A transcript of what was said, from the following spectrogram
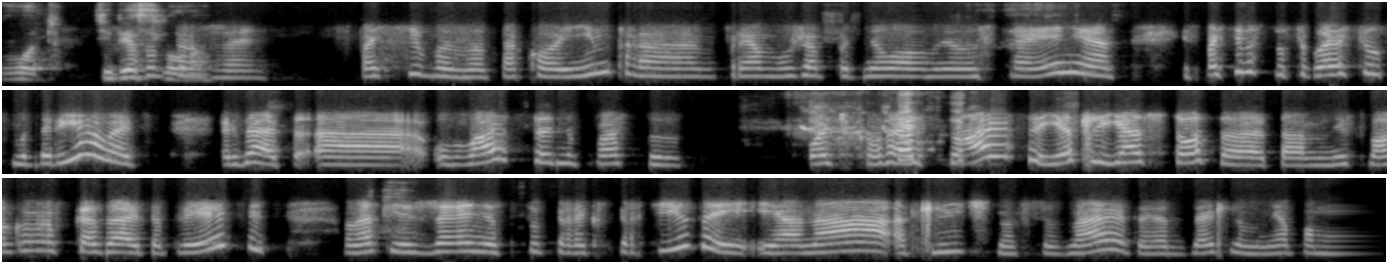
Вот, тебе Супер, слово. Жень. Спасибо за такое интро, прям уже подняло мне настроение. И спасибо, что согласился модерировать. Ребят, а, у вас сегодня просто очень крутая ситуация. Если я что-то там не смогу рассказать, ответить, у нас есть Женя с суперэкспертизой, и она отлично все знает, и обязательно мне поможет.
